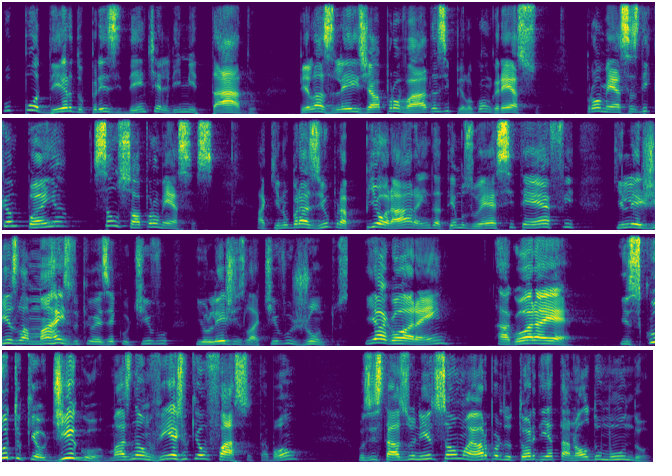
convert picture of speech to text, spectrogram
o poder do presidente é limitado pelas leis já aprovadas e pelo Congresso. Promessas de campanha são só promessas. Aqui no Brasil, para piorar, ainda temos o STF, que legisla mais do que o executivo e o legislativo juntos. E agora, hein? Agora é: escuto o que eu digo, mas não vejo o que eu faço, tá bom? Os Estados Unidos são o maior produtor de etanol do mundo.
